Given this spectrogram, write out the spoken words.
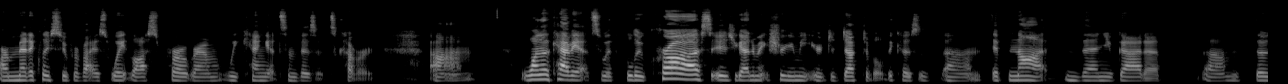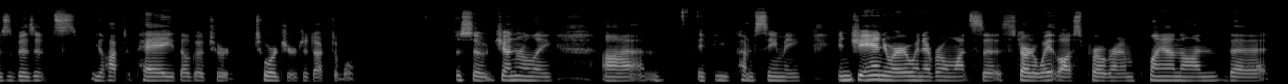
our medically supervised weight loss program, we can get some visits covered. Um, one of the caveats with Blue Cross is you got to make sure you meet your deductible because um, if not, then you've got to um, those visits you'll have to pay. They'll go to, towards your deductible. So generally, um, if you come to see me in January when everyone wants to start a weight loss program, plan on that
